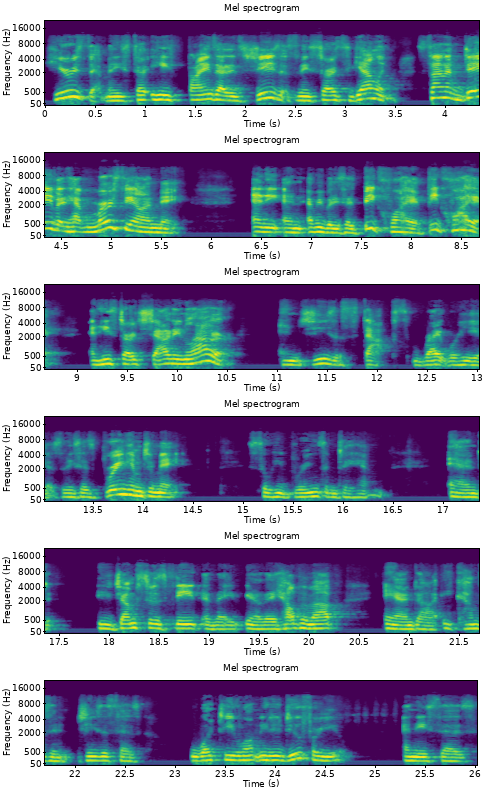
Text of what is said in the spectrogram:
hears them and he start, he finds out it's Jesus and he starts yelling, "Son of David, have mercy on me!" And he and everybody says, "Be quiet, be quiet!" And he starts shouting louder, and Jesus stops right where he is and he says, "Bring him to me." So he brings him to him, and he jumps to his feet and they you know they help him up and uh, he comes and Jesus says, "What do you want me to do for you?" And he says,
